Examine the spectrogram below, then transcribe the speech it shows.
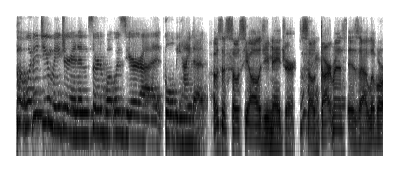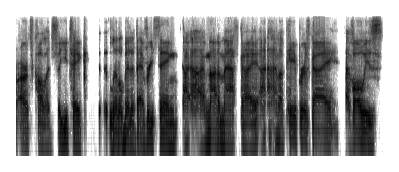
But what did you major in, and sort of what was your uh, goal behind it? I was a sociology major. Okay. So Dartmouth is a liberal arts college. So you take little bit of everything. I, am not a math guy. I, am a papers guy. I've always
